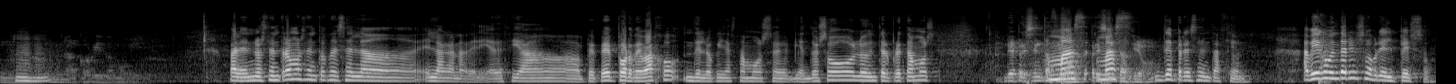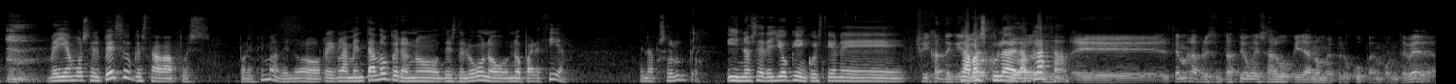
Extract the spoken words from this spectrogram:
Una, una corrida muy... Vale, nos centramos entonces en la, en la ganadería. Decía Pepe, por debajo de lo que ya estamos eh, viendo. Eso lo interpretamos De presentación. más, presentación. más de presentación. Había comentarios sobre el peso. Veíamos el peso que estaba pues por encima de lo reglamentado, pero no, desde luego no, no parecía en absoluto. Y no seré yo quien cuestione Fíjate que la báscula de la plaza. eh, el tema de la presentación es algo que ya no me preocupa en Pontevedra,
